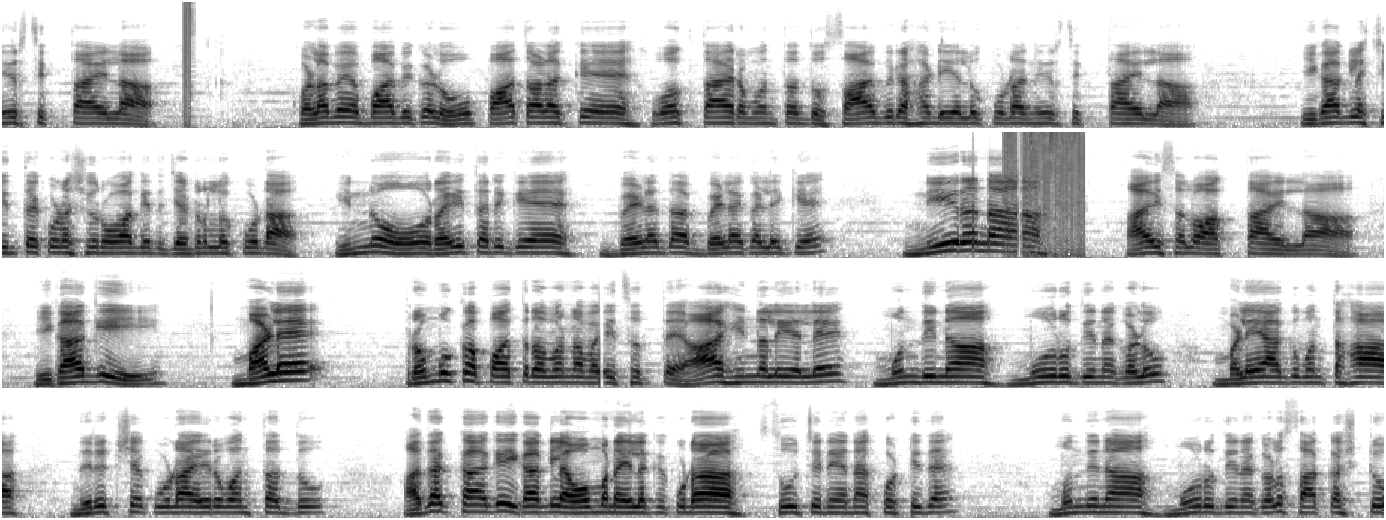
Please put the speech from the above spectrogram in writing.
ನೀರು ಸಿಗ್ತಾ ಇಲ್ಲ. ಕೊಳವೆ ಬಾವಿಗಳು ಪಾತಾಳಕ್ಕೆ ಹೋಗ್ತಾ ಇರುವಂಥದ್ದು. ಸಾವಿರ ಹಡಿಯಲು ಕೂಡ ನೀರು ಸಿಗ್ತಾ ಇಲ್ಲ. ಈಗಾಗಲೇ ಚಿಂತೆ ಕೂಡ ಶುರುವಾಗಿದೆ. ಜನರಲ್ಲೂ ಕೂಡ ಇನ್ನೂ ರೈತರಿಗೆ ಬೆಳೆದ ಬೆಳೆಗಳಿಗೆ ನೀರನ್ನು ಹಾಯಿಸಲು ಆಗ್ತಾ ಇಲ್ಲ. ಹೀಗಾಗಿ ಮಳೆ ಪ್ರಮುಖ ಪಾತ್ರವನ್ನು ವಹಿಸುತ್ತೆ. ಆ ಹಿನ್ನೆಲೆಯಲ್ಲೇ ಮುಂದಿನ ಮೂರು ದಿನಗಳು ಮಳೆಯಾಗುವಂತಹ ನಿರೀಕ್ಷೆ ಕೂಡ ಇರುವಂಥದ್ದು. ಅದಕ್ಕಾಗಿ ಈಗಾಗಲೇ ಹವಾಮಾನ ಇಲಾಖೆ ಕೂಡ ಸೂಚನೆಯನ್ನು ಕೊಟ್ಟಿದೆ. ಮುಂದಿನ ಮೂರು ದಿನಗಳು ಸಾಕಷ್ಟು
